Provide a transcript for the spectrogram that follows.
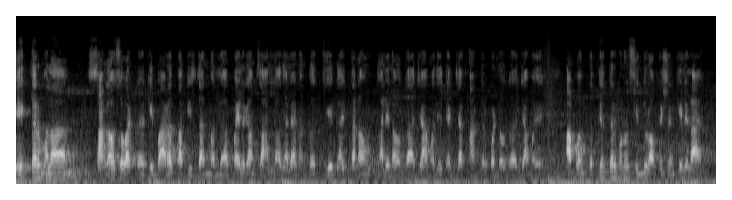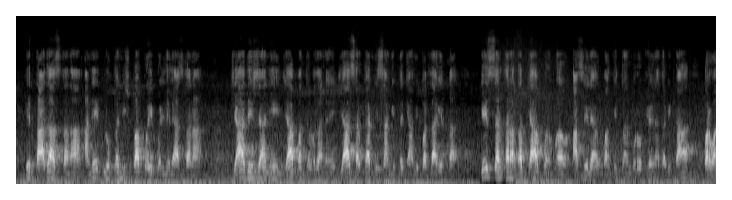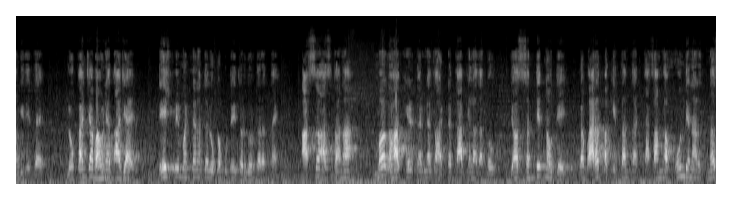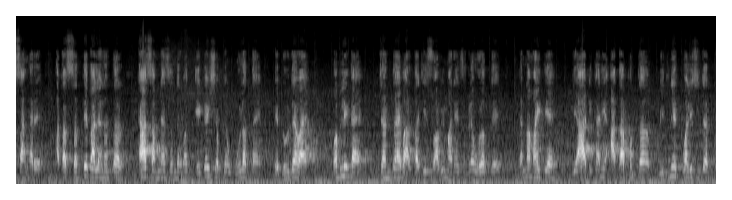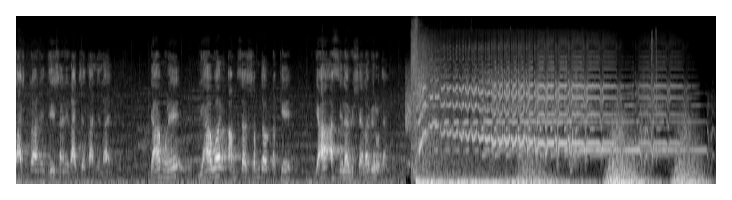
एक तर मला सांगावंसं वाटतं की भारत पाकिस्तानमधला पैलगामचा हल्ला झाल्यानंतर जे काही तणाव झालेला होता ज्यामध्ये त्यांच्यात अंतर पडलं होतं ज्यामध्ये आपण प्रत्युत्तर म्हणून सिंदूर ऑपरेशन केलेलं आहे हे ताजं असताना अनेक लोक निष्पाप बळी पडलेले असताना ज्या देशाने ज्या पंतप्रधानाने ज्या सरकारने सांगितलं की आम्ही बदला घेतला तेच सरकार आता त्या प- असलेल्या पाकिस्तानबरोबर खेळण्यासाठी का परवानगी देत आहे लोकांच्या भावण्यात ताज्या आहेत. देशप्रेम म्हटल्यानंतर लोक कुठेही तडजोड करत नाही. असं असताना मग हा खेळ करण्याचा हट्ट का केला जातो? जेव्हा सत्तेत नव्हते तेव्हा भारत पाकिस्तानचा सामना होऊन देणार न सांगणारे आता सत्तेत आल्यानंतर ह्या सामन्यासंदर्भात एकही शब्द बोलत नाही. हे दुर्दैव आहे. पब्लिक आहे. जनता आहे. भारताची स्वाभिमान आहे. सगळे ओळखते. त्यांना माहिती आहे की या ठिकाणी आता फक्त बिझनेस पॉलिसीचं राष्ट्र आणि देश आणि राज्य चाललेलं आहे. त्यामुळे यावर आमचा शंभर टक्के या असलेल्या विषयाला विरोध आहे.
